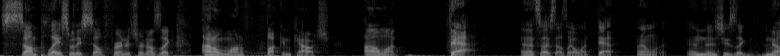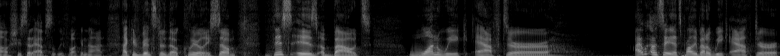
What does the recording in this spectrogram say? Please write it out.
some place where they sell furniture, and I was like, "I don't want a fucking couch. I want that." And that's how I, I was like, "I want that. I don't want." It. And then she's like, "No." She said, "Absolutely fucking not." I convinced her though, clearly. So this is about one week after. I would say that's probably about a week after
